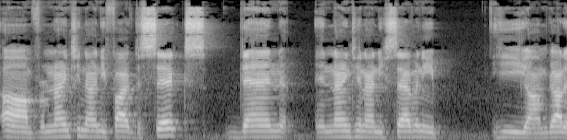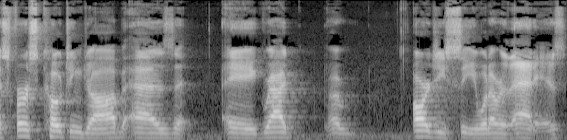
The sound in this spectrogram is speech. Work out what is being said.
um, from 1995 to six. Then in 1997 he he um, got his first coaching job as a grad a RGC, whatever that is.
